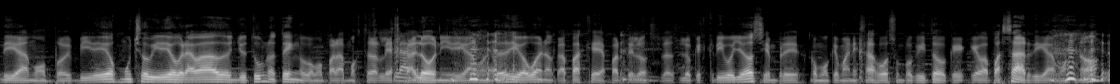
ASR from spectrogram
digamos, pues videos, mucho video grabado en YouTube no tengo como para mostrarle a Claro. Scaloni, digamos. Entonces digo, bueno, capaz que aparte los, los- lo que escribo yo, siempre como que manejás vos un poquito qué, qué va a pasar, digamos, ¿no?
